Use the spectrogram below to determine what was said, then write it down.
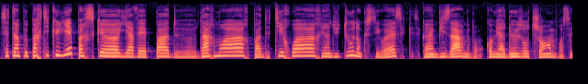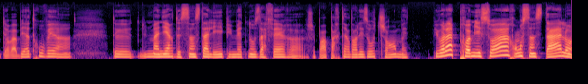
C'est un peu particulier parce qu'il n'y avait pas d'armoire, pas de tiroir, rien du tout. Donc, c'est ouais, c'est quand même bizarre. Mais bon, comme il y a deux autres chambres, on s'est dit, on va bien trouver un, une manière de s'installer, puis mettre nos affaires, euh, je sais pas, par terre dans les autres chambres, puis voilà, premier soir, on s'installe.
